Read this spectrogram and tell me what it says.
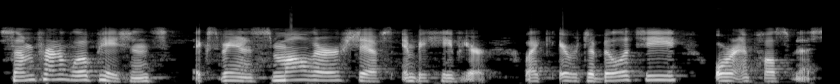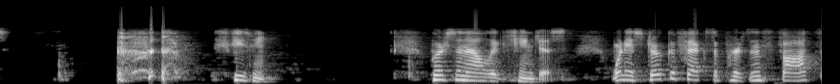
Some frontal lobe patients experience smaller shifts in behavior, like irritability or impulsiveness. Excuse me. Personality changes. When a stroke affects a person's thoughts,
